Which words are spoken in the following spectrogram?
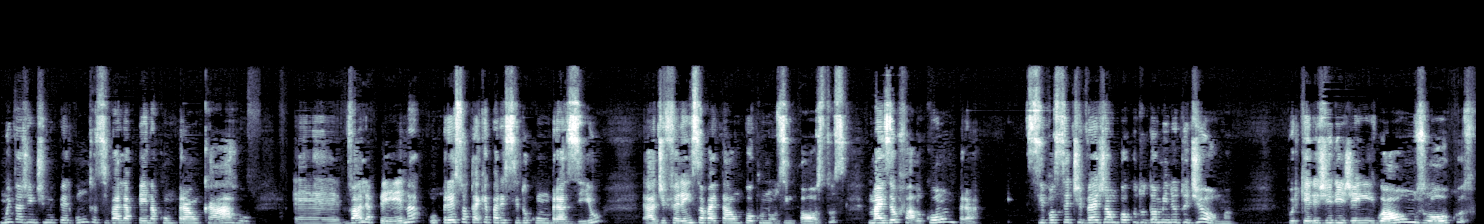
Muita gente me pergunta se vale a pena comprar um carro. É, vale a pena. O preço até que é parecido com o Brasil. A diferença vai estar um pouco nos impostos. Mas eu falo, compra se você tiver já um pouco do domínio do idioma porque eles dirigem igual uns loucos.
